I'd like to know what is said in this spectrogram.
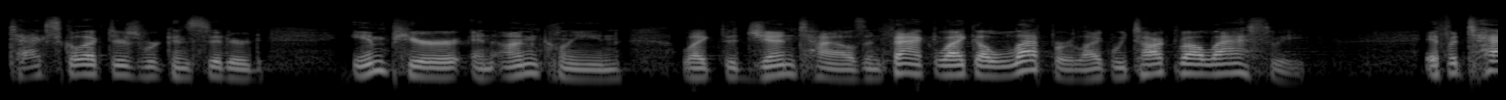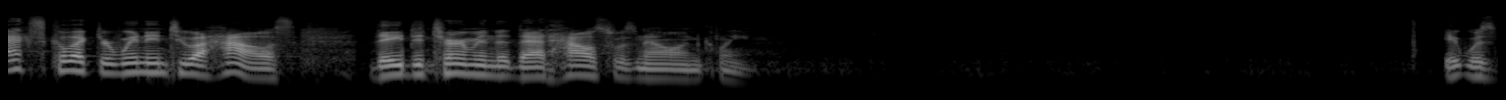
Tax collectors were considered impure and unclean like the Gentiles. In fact, like a leper, like we talked about last week. If a tax collector went into a house, they determined that that house was now unclean. It was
